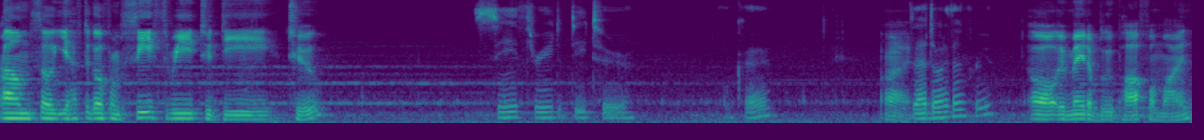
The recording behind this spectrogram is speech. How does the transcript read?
Um, so you have to go from C3 to D2. C3 to D2. Okay. Alright. Did that do anything for you? Oh, it made a blue path on mine.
